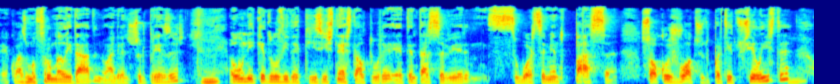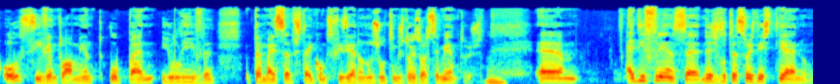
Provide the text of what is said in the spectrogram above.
é quase uma formalidade, não há grandes surpresas. Uhum. A única dúvida que existe nesta altura é tentar saber se o orçamento passa só com os votos do Partido Socialista uhum. ou se eventualmente o PAN e o LIVRE também se abstêm como se fizeram nos últimos dois orçamentos. Uhum. A diferença nas votações deste ano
